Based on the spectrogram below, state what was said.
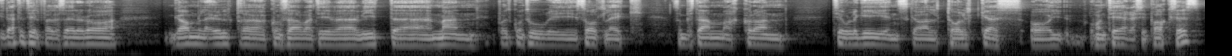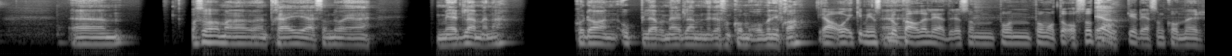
i dette tilfellet så er det da gamle ultrakonservative hvite menn på et kontor i Salt Lake som bestemmer hvordan teologien skal tolkes og håndteres i praksis. Um, og så har man den tredje, som da er medlemmene. Hvordan opplever medlemmene det som kommer ovenifra? Ja, og ikke minst lokale ledere som på en, på en måte også Ja. tolker det som kommer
